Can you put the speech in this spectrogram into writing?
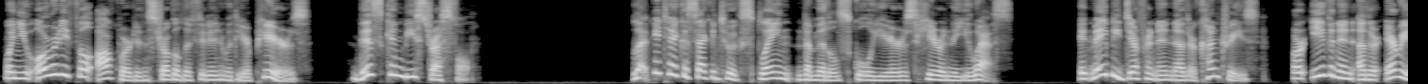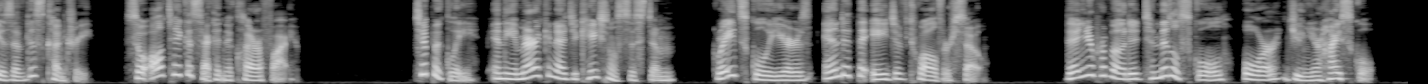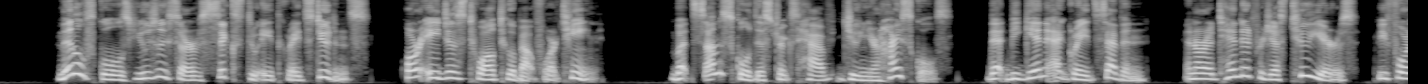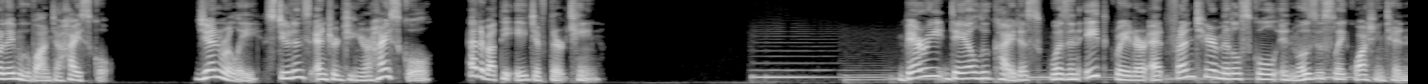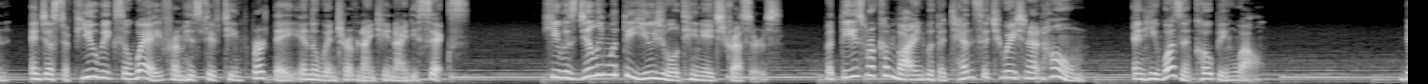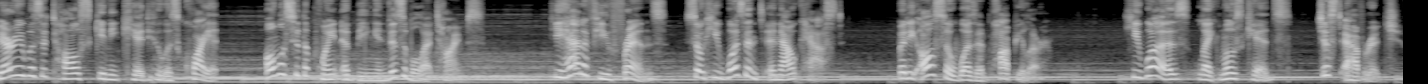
When you already feel awkward and struggle to fit in with your peers, this can be stressful. Let me take a second to explain the middle school years here in the US. It may be different in other countries, or even in other areas of this country, so I'll take a second to clarify. Typically, in the American educational system, grade school years end at the age of 12 or so. Then you're promoted to middle school or junior high school. Middle schools usually serve 6th to 8th grade students, or ages 12 to about 14. But some school districts have junior high schools that begin at grade 7 and are attended for just two years before they move on to high school. Generally, students enter junior high school at about the age of 13. Barry Dale Loukaitis was an eighth grader at Frontier Middle School in Moses Lake, Washington, and just a few weeks away from his 15th birthday in the winter of 1996. He was dealing with the usual teenage stressors, but these were combined with a tense situation at home, and he wasn't coping well. Barry was a tall, skinny kid who was quiet, almost to the point of being invisible at times. He had a few friends, so he wasn't an outcast, but he also wasn't popular. He was, like most kids, just average.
